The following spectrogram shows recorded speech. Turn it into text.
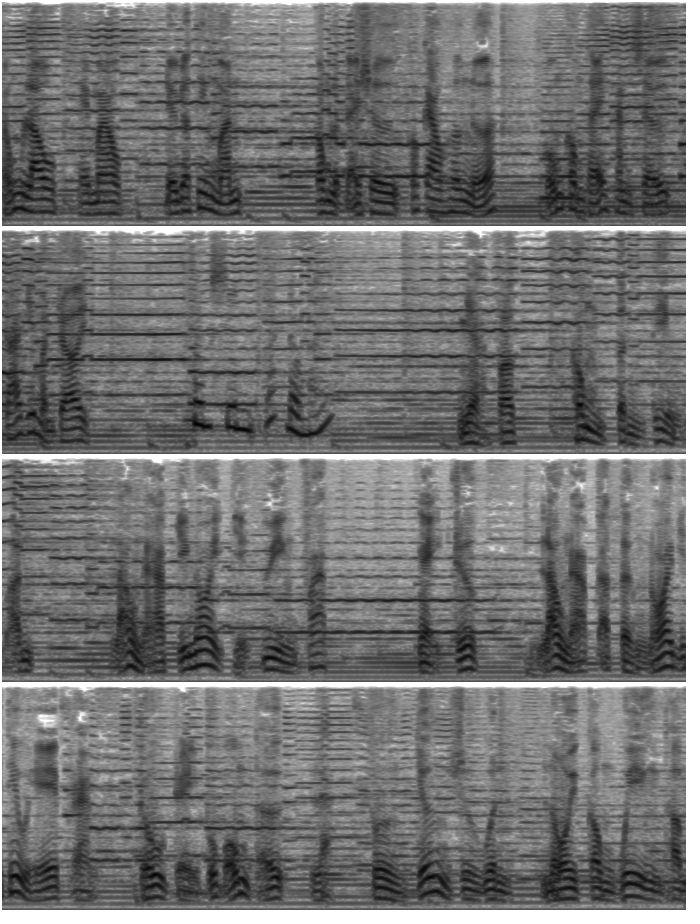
sống lâu hay mau đều do thiên mệnh. Công lực đại sư có cao hơn nữa cũng không thể hành sự trái với mệnh trời. Phương sinh lắc đầu nói nhà phật không tin thiên mệnh. Lão nạp chỉ nói về duyên pháp. Ngày trước lão nạp đã từng nói với thiếu hiệp rằng trụ trì của bổn tự là phương chấn sư huynh nội công quyên thâm.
